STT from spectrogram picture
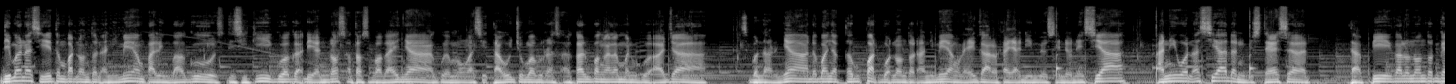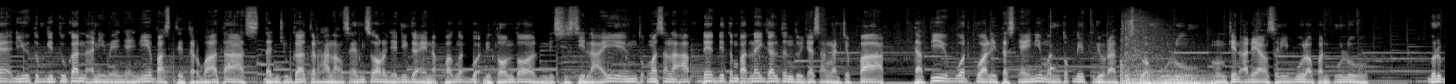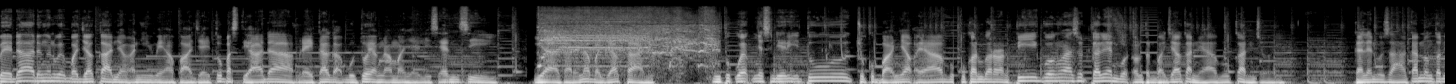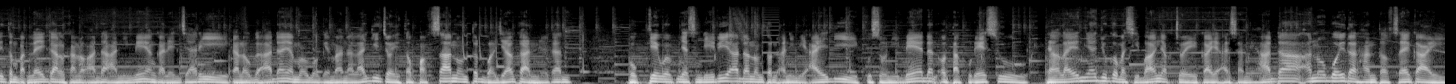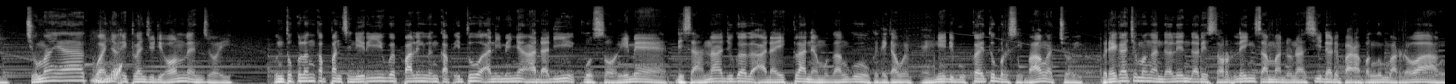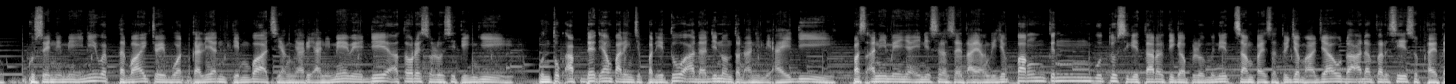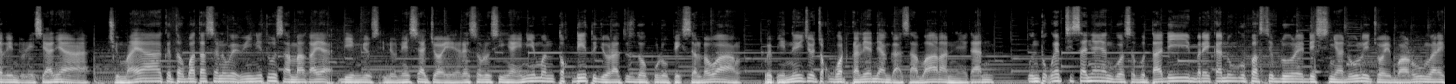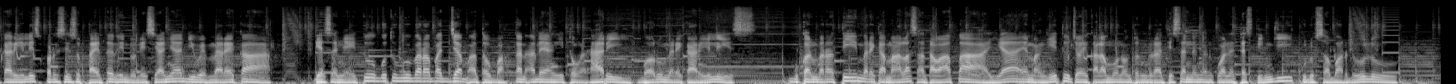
Di mana sih tempat nonton anime yang paling bagus? Di sini gue gak di endorse atau sebagainya. Gue mau ngasih tahu cuma berdasarkan pengalaman gue aja. Sebenarnya ada banyak tempat buat nonton anime yang legal kayak di Muse Indonesia, Aniwon Asia, dan Bistation. Tapi kalau nonton kayak di YouTube gitu kan animenya ini pasti terbatas dan juga terhalang sensor jadi gak enak banget buat ditonton. Di sisi lain untuk masalah update di tempat legal tentunya sangat cepat. Tapi buat kualitasnya ini mentok di 720, mungkin ada yang 1080. Berbeda dengan web bajakan yang anime apa aja itu pasti ada, mereka gak butuh yang namanya lisensi. Ya karena bajakan. Untuk webnya sendiri itu cukup banyak ya, bukan berarti gue ngasut kalian buat nonton bajakan ya, bukan coy. Kalian usahakan nonton di tempat legal kalau ada anime yang kalian cari. Kalau gak ada ya mau bagaimana lagi coy, terpaksa nonton bajakan ya kan. Oke webnya sendiri ada nonton anime ID, Kusonime, dan Otaku Desu. Yang lainnya juga masih banyak coy, kayak Asami Hada, Anoboy, dan Hunter Sekai. Cuma ya banyak iklan judi online coy. Untuk kelengkapan sendiri, web paling lengkap itu animenya ada di Kusonime. Di sana juga gak ada iklan yang mengganggu. Ketika webnya ini dibuka itu bersih banget coy. Mereka cuma ngandelin dari short link sama donasi dari para penggemar doang. Kusonime ini web terbaik coy buat kalian tim batch yang nyari anime WD atau resolusi tinggi. Untuk update yang paling cepat itu ada di nonton anime ID. Pas animenya ini selesai tayang di Jepang mungkin butuh sekitar 30 menit sampai 1 jam aja udah ada versi subtitle Indonesianya. Cuma ya keterbatasan web ini tuh sama kayak di Muse Indonesia coy. Resolusinya ini mentok di 720 pixel doang. Web ini cocok buat kalian yang gak sabaran ya kan. Untuk web sisanya yang gue sebut tadi, mereka nunggu versi Blu-ray disc-nya dulu coy, baru mereka rilis versi subtitle Indonesianya di web mereka. Biasanya itu butuh beberapa jam atau bahkan ada yang hitungan hari baru mereka rilis. Bukan berarti mereka malas atau apa, ya emang gitu coy kalau mau nonton gratisan dengan kualitas tinggi kudu sabar dulu.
